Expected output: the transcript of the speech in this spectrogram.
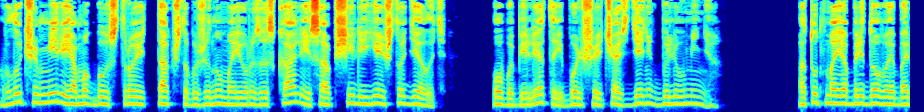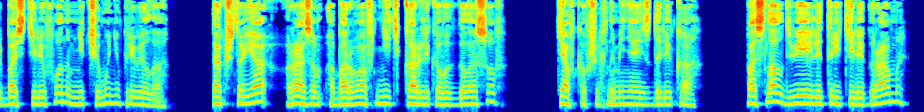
В лучшем мире я мог бы устроить так, чтобы жену мою разыскали и сообщили ей, что делать. Оба билета и большая часть денег были у меня. А тут моя бредовая борьба с телефоном ни к чему не привела. Так что я, разом оборвав нить карликовых голосов, тявкавших на меня издалека, послал две или три телеграммы,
